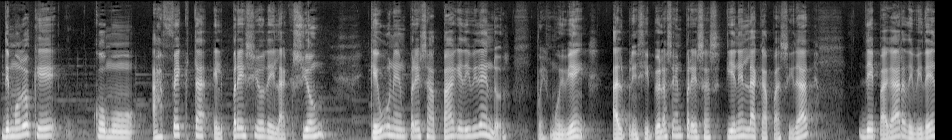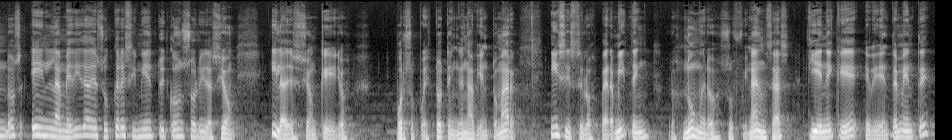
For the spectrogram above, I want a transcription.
De modo que como afecta el precio de la acción que una empresa pague dividendos, pues muy bien, al principio las empresas tienen la capacidad de pagar dividendos en la medida de su crecimiento y consolidación y la decisión que ellos, por supuesto, tengan a bien tomar. Y si se los permiten, los números, sus finanzas, tiene que, evidentemente,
